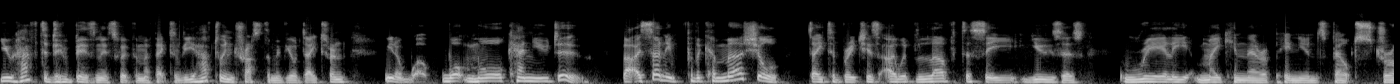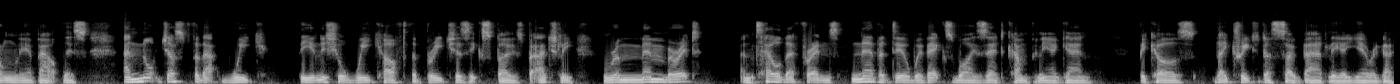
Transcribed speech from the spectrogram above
You have to do business with them effectively. You have to entrust them with your data, and you know what, what more can you do? But I certainly, for the commercial data breaches, I would love to see users really making their opinions felt strongly about this, and not just for that week, the initial week after the breach is exposed, but actually remember it and tell their friends never deal with XYZ company again because they treated us so badly a year ago.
